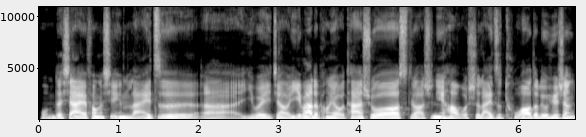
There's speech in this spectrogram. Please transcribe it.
我们的下一封信来自呃一位叫伊娃的朋友，他说：“斯蒂老师你好，我是来自土澳的留学生，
